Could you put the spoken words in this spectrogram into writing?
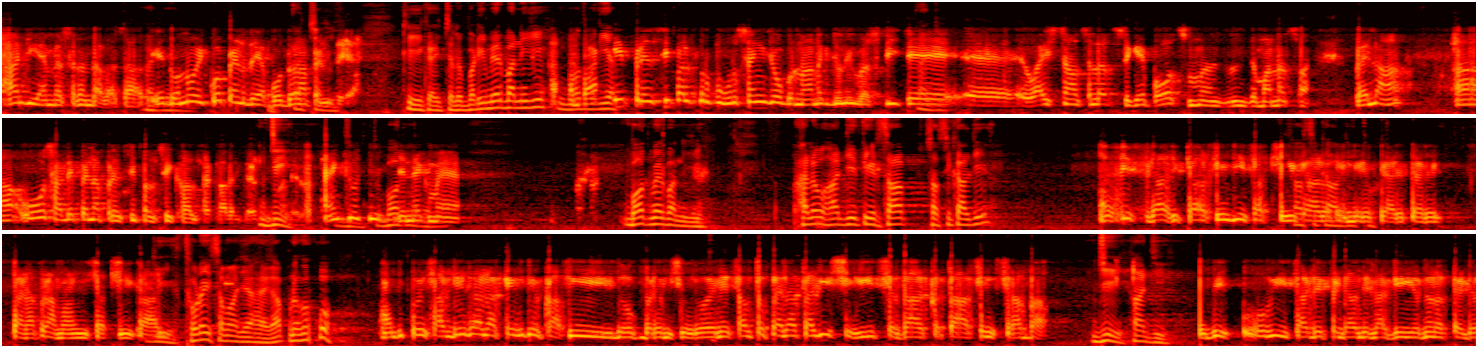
ਹਾਂਜੀ ਐਮਐਸ ਰੰਧਾਵਾ ਸਾਹਿਬ। ਇਹ ਦੋਨੋਂ ਇੱਕੋ ਪਿੰਡ ਦੇ ਆ ਬੋਦਲਾ ਪਿੰਡ। ਦੇ ਆ। ਠੀਕ ਹੈ ਚਲੋ ਬੜੀ ਮਿਹਰਬਾਨੀ ਜੀ ਬਹੁਤ ਵਧੀਆ। ਬਾਕੀ ਪ੍ਰਿੰਸੀਪਲ ਭਰਪੂਰ ਸਿੰਘ ਜੋ ਗੁਰੂ ਨਾਨਕ ਯੂਨੀਵਰਸਿਟੀ ਚ ਵਾਈਸ ਚਾਂਸਲਰ ਸੀਗੇ ਬਹੁਤ ਜ਼ਮਾਨਾ ਸ- ਪਹਿਲਾਂ ਉਹ ਸਾਡੇ ਪਹਿਲਾਂ principal C Khalsa College ji. Thank you ਜਿੰਨੇ ਕੁ ਮੈਂ ਬਹੁਤ ਮਿਹਰਬਾਨੀ ਜੀ। ਹੈਲੋ ਹਾਂਜੀ ਧੀਰ ਸਾਹਿਬ ਸਤਿ ਸ਼੍ਰੀ ਅਕਾਲ ਜੀ। ਸਤਿ ਸ਼੍ਰੀ ਅਕਾਲ ਸਿੰਘ ਜੀ ਸਤਿ ਸ਼੍ਰੀ ਅਕਾਲ। ਮੇਰੇ ਪਿਆਰੇ ਪਿਆਰੇ ਭੈਣਾਂ ਭਰਾਵਾਂ ਨੂੰ ਸਤਿ ਸ਼੍ਰੀ ਅਕਾਲ। ਜੀ ਥੋੜਾ ਹੀ ਸਮਾਂ ਜਿਹਾ ਹੈਗਾ ਆਪਣੇ ਕੋਲ। ਹਾਂਜੀ ਕੋਈ ਸਾਡੇ ਦਾ ਇਲਾਕੇ ਵਿੱਚ ਕਾਫੀ ਲੋਕ ਬੜੇ ਮਸ਼ਹੂਰ ਹੋਏ ਨੇ। ਸਭ ਤੋਂ ਪਹਿਲਾਂ ਤਾਂ ਜੀ ਸ਼ਹੀਦ ਸਰਦਾਰ ਕਰਤਾਰ ਸਿੰਘ ਸਰਾਭਾ। ਜੀ ਹਾਂਜੀ। ਜੀ ਉਹ ਵੀ ਸਾਡੇ ਪਿੰਡਾਂ ਦੇ ਲਾਗੇ ਹੀ ਉਹਨਾਂ ਦਾ ਪਿੰਡ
